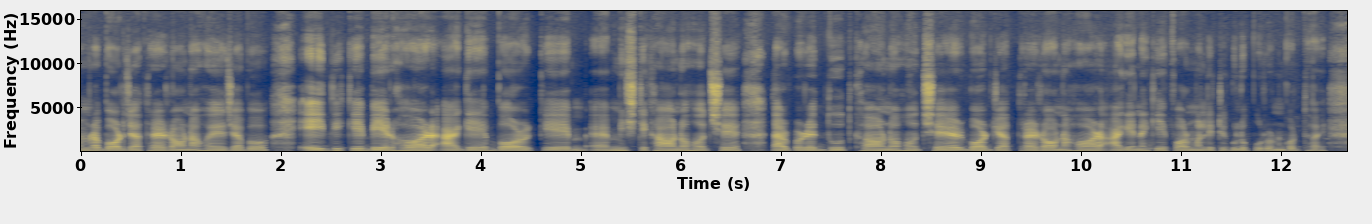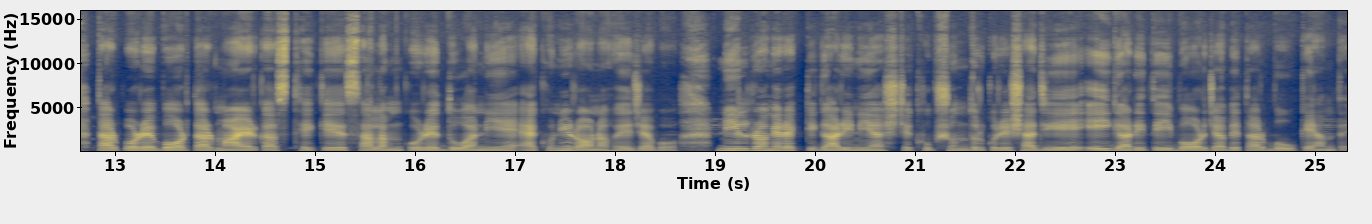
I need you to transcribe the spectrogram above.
আমরা বরযাত্রায় রওনা হয়ে যাব। এই দিকে বের হওয়ার আগে বরকে মিষ্টি খাওয়ানো হচ্ছে, তারপরে দুধ খাওয়ানো হচ্ছে। বরযাত্রায় রওনা হওয়ার আগে নাকি এই ফর্মালিটিগুলো পূরণ করতে হয়। তারপরে বর তার মায়ের কাছ থেকে সালাম করে দোয়া নিয়ে এখনই রওনা হয়ে যাব। নীল রঙের একটি গাড়ি নিয়ে আসছে, খুব সুন্দর করে সাজিয়ে এই গাড়িতেই বর যাবে তার বউকে আনতে।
